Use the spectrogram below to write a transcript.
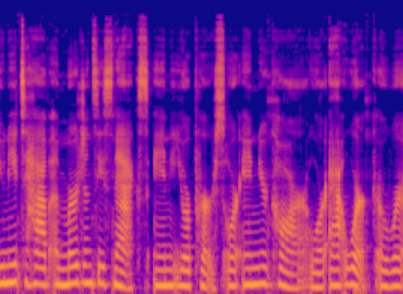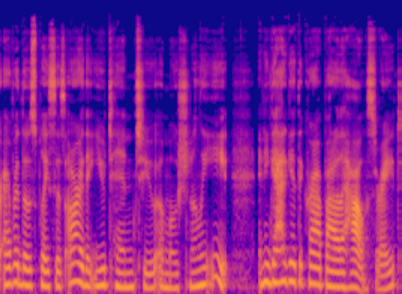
You need to have emergency snacks in your purse or in your car or at work or wherever those places are that you tend to emotionally eat. And you got to get the crap out of the house, right?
